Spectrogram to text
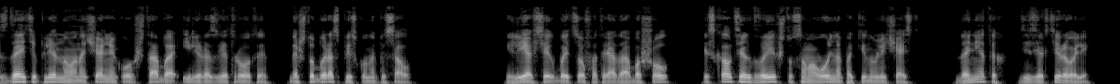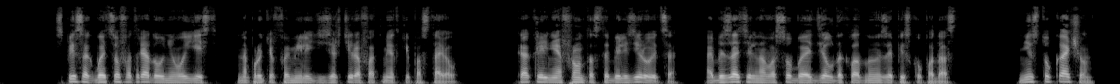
Сдайте пленного начальнику штаба или разведроты, да чтобы расписку написал. Илья всех бойцов отряда обошел, искал тех двоих, что самовольно покинули часть. Да нет их, дезертировали. Список бойцов отряда у него есть, напротив фамилий дезертиров отметки поставил. Как линия фронта стабилизируется, обязательно в особый отдел докладную записку подаст. Не стукач он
